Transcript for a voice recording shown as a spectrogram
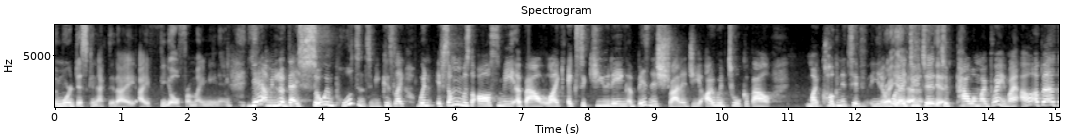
the more disconnected I, I feel from my meaning. Yeah, I mean, look, that is so important to me because, like, when if someone was to ask me about like executing a business strategy, I would talk about my cognitive, you know, right, what yeah, I do to, yeah. to power my brain, right? I'll, I'll,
